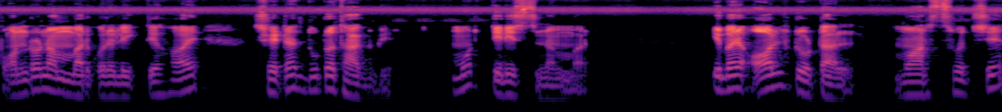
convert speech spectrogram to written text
পনেরো নাম্বার করে লিখতে হয়, সেটা দুটো থাকবে, মোট তিরিশ নাম্বার। এবার অল টোটাল মার্কস হচ্ছে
